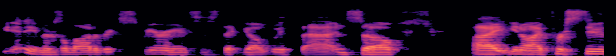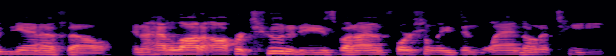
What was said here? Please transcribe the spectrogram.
beginning, there's a lot of experiences that go with that. And so I, you know, I pursued the NFL and I had a lot of opportunities, but I unfortunately didn't land on a team.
